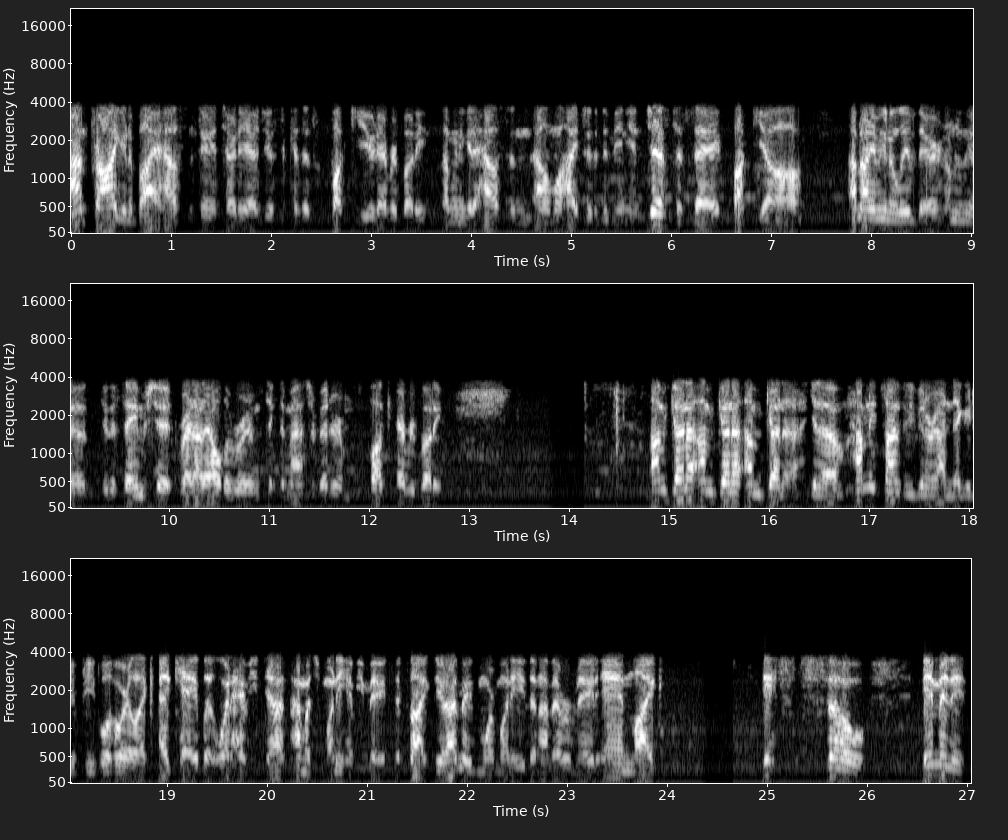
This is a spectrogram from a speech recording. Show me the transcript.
I'm probably gonna buy a house in San Antonio just because it's fuck you to everybody. I'm gonna get a house in Alamo Heights or the Dominion just to say fuck y'all. I'm not even gonna live there. I'm just gonna do the same shit, rent out of all the rooms, take the master bedroom, fuck everybody. I'm gonna, I'm gonna, I'm gonna. You know, how many times have you been around negative people who are like, okay, but what have you done? How much money have you made? It's like, dude, I made more money than I've ever made, and like, it's so imminent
